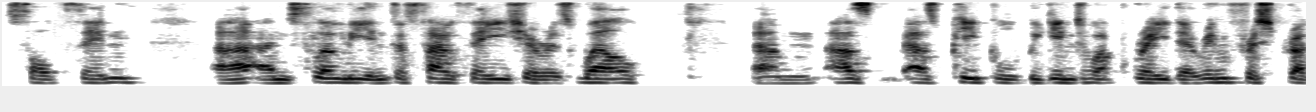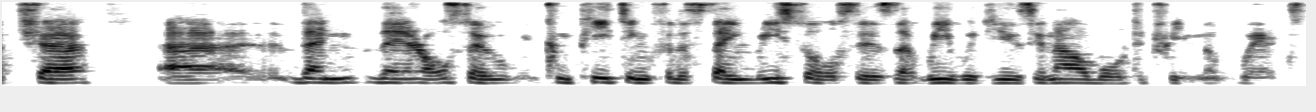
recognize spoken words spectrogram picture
salts in uh, and slowly into South Asia as well. Um, as, as people begin to upgrade their infrastructure, uh, then they're also competing for the same resources that we would use in our water treatment works.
